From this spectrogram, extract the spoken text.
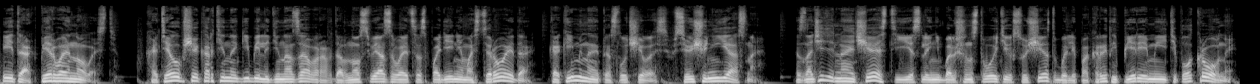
Итак, первая новость. Хотя общая картина гибели динозавров давно связывается с падением астероида, как именно это случилось, все еще не ясно. Значительная часть, если не большинство этих существ, были покрыты перьями и теплокровны,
